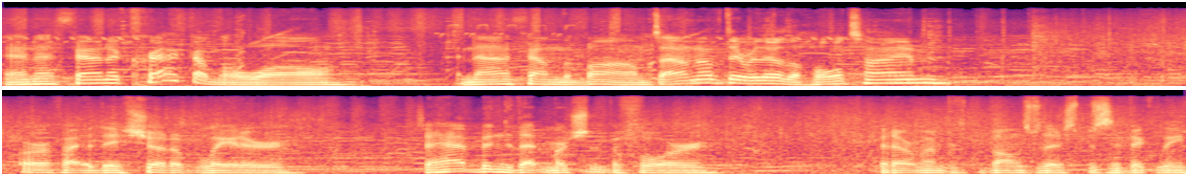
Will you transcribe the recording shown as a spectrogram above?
And I found a crack on the wall. And now I found the bombs. I don't know if they were there the whole time. Or if I, they showed up later. So I have been to that merchant before. But I don't remember if the bombs were there specifically.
